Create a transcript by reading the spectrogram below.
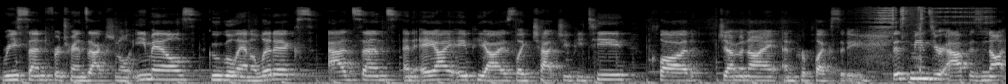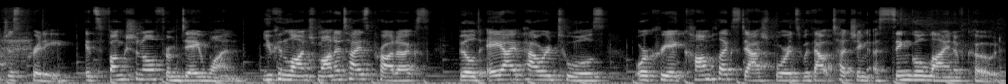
Resend for transactional emails, Google Analytics, AdSense, and AI APIs like ChatGPT, Claude, Gemini, and Perplexity. This means your app is not just pretty, it's functional from day one. You can launch monetized products, build AI-powered tools, or create complex dashboards without touching a single line of code.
